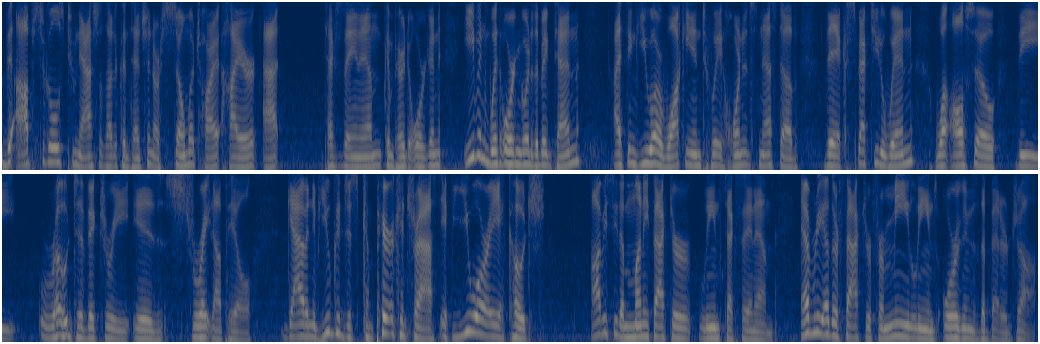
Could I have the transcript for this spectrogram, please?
the obstacles to national title contention are so much hi- higher at Texas A&M compared to Oregon. Even with Oregon going to the Big 10, I think you are walking into a hornet's nest of they expect you to win, while also the road to victory is straight uphill. Gavin, if you could just compare and contrast, if you are a coach, obviously the money factor leans Texas A&M. Every other factor for me leans Oregon is the better job.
